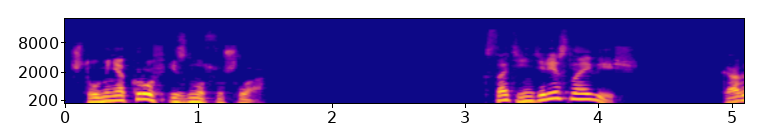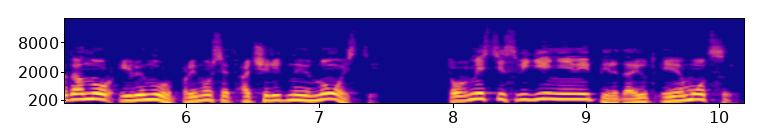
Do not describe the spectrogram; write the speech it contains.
что у меня кровь из нос ушла. Кстати, интересная вещь. Когда Нор или Нур приносят очередные новости, то вместе с видениями передают и эмоции.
